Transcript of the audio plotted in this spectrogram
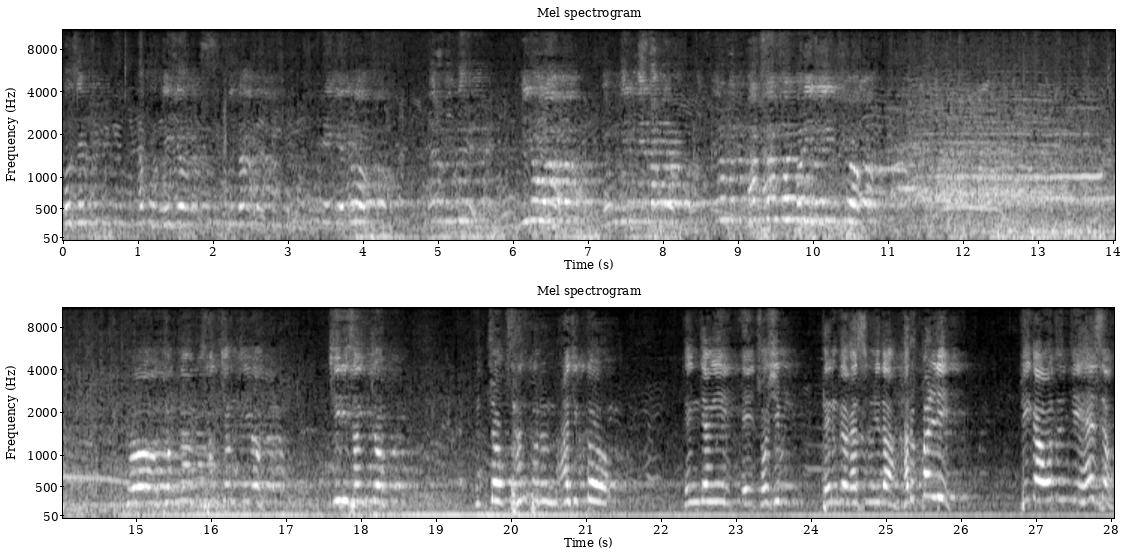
고생하고 계셨습니다. 그에게도 여러분들 위로와 용기를 내라고 여러분 박수 한번 보내주십시오. 저 경남 산청 지역 지리산 쪽 그쪽 산불은 아직도 굉장히 예, 조심되는 것 같습니다. 하루빨리 비가 오든지 해서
